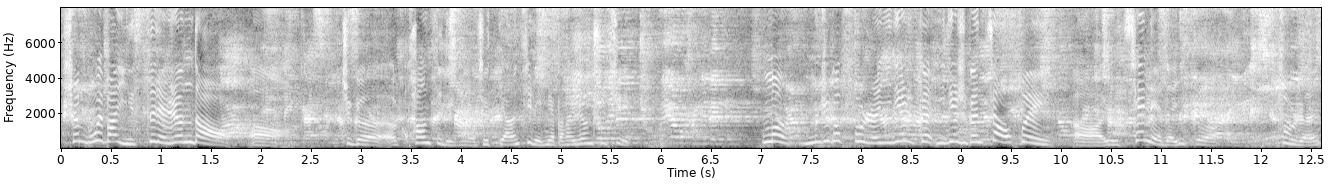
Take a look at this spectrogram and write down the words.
神不会把以色列扔到呃这个框子里面就阳气里面把它扔出去。那么我们这个富人一定是跟一定是跟教会呃有牵连的一个富人。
